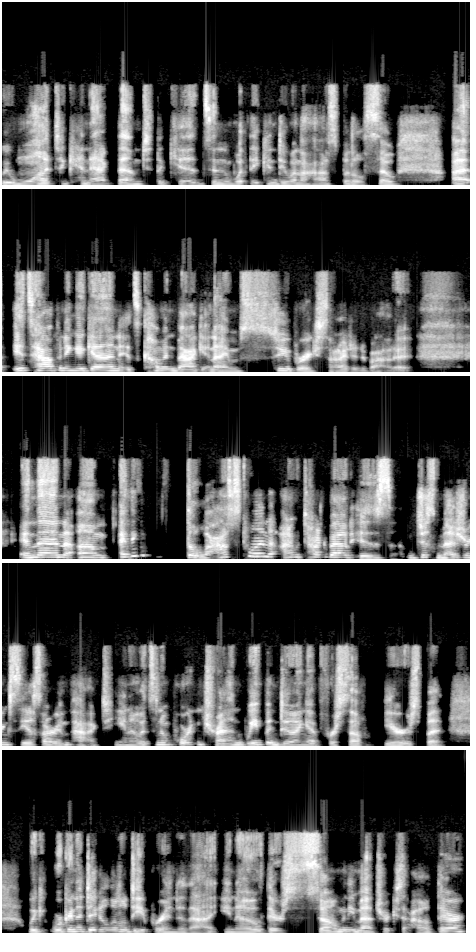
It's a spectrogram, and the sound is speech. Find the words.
We want to connect them to the kids and what they can do in the hospital. So uh, it's happening again. It's coming back and i'm super excited about it. And then um, i think the last one I would talk about is just measuring CSR impact. You know, it's an important trend. We've been doing it for several years, but we, we're going to dig a little deeper into that. You know, there's so many metrics out there,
